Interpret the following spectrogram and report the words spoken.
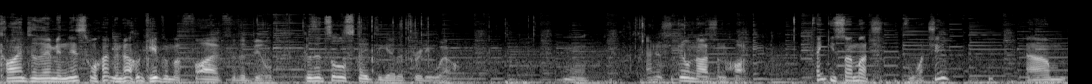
kind to them in this one and I'll give them a five for the build because it's all stayed together pretty well. Mm. And it's still nice and hot. Thank you so much for watching. Um,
